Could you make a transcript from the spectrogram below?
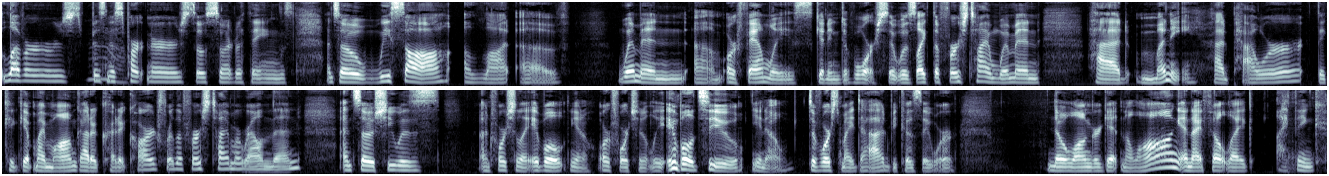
lovers, business oh. partners, those sort of things. And so we saw a lot of women um, or families getting divorced. It was like the first time women had money, had power. They could get my mom got a credit card for the first time around then. And so she was unfortunately able, you know, or fortunately able to, you know, divorce my dad because they were no longer getting along. And I felt like I think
